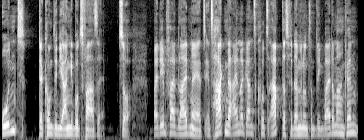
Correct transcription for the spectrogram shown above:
und der kommt in die Angebotsphase. So, bei dem Fall bleiben wir jetzt. Jetzt haken wir einmal ganz kurz ab, dass wir dann mit unserem Ding weitermachen können.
